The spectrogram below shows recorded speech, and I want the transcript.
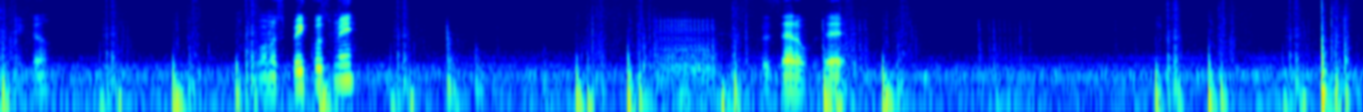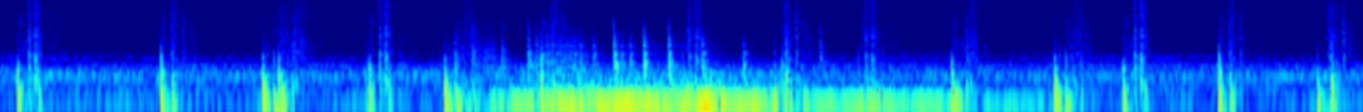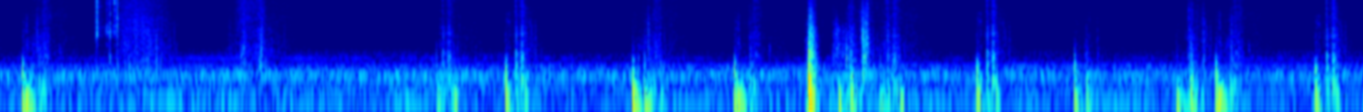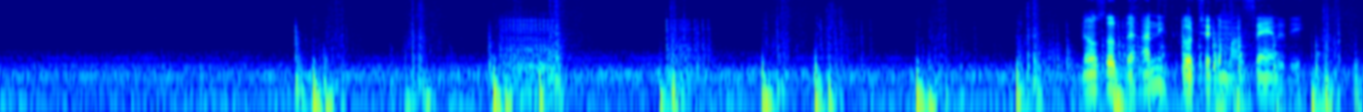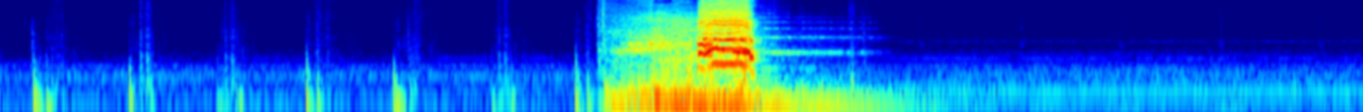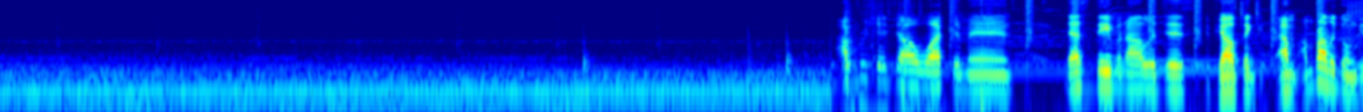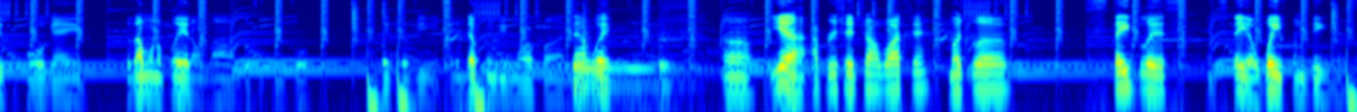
There you go. You want to speak with me? What is that over there? Know something? I need to go check on my sanity. Ah! I appreciate y'all watching, man. That's Demonologist. If y'all think I'm, I'm probably gonna get the full game because I want to play it online with some people. I think it'll be, it'll definitely be more fun that way. Um, yeah, I appreciate y'all watching. Much love. Stay blessed and stay away from demons.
